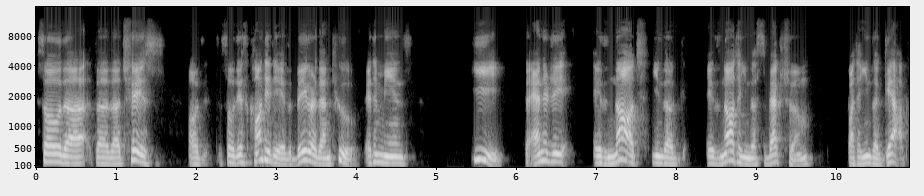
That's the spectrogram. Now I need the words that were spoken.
so the, the, the trace Oh, so this quantity is bigger than two. It means E, the energy is not in the is not in the spectrum, but in the gap.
